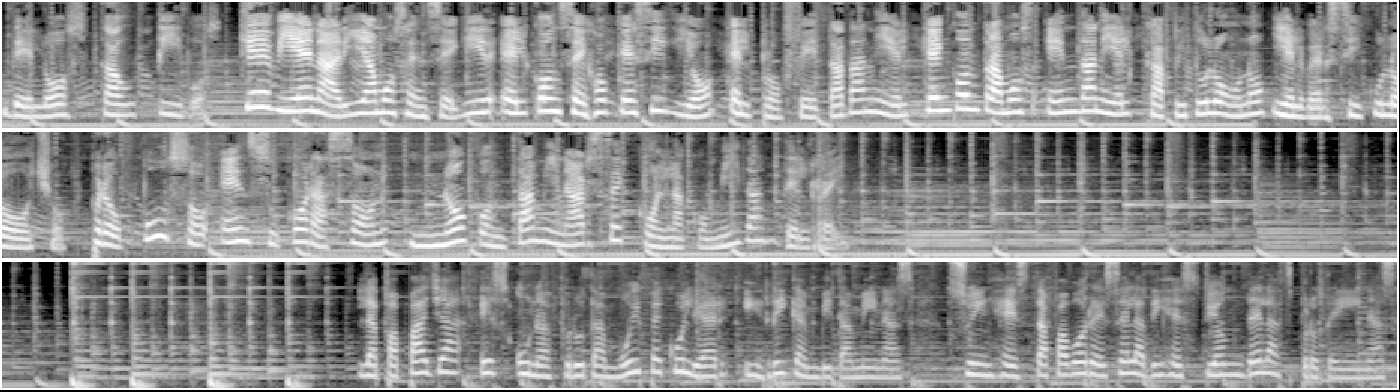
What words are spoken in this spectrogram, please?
de los cautivos. Qué bien haríamos en seguir el consejo que siguió el profeta Daniel, que encontramos en Daniel capítulo 1 y el versículo 8. Propuso en su corazón no contaminarse con la comida del rey. La papaya es una fruta muy peculiar y rica en vitaminas. Su ingesta favorece la digestión de las proteínas.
